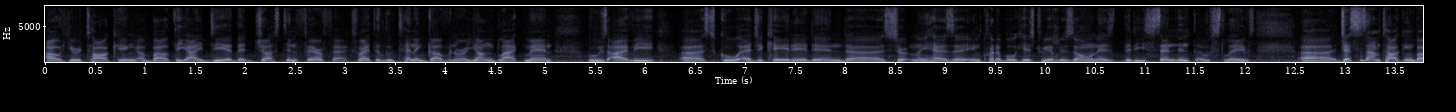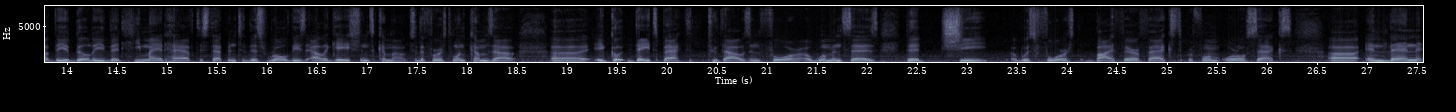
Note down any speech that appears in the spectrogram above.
out here talking about the idea that Justin Fairfax, right, the lieutenant governor, a young black man who's Ivy uh, school educated and uh, certainly has an incredible history of his own as the descendant of slaves, uh, just as I'm talking about the ability that he might have to step into this role, these allegations come out. So the first one comes out, uh, it dates back to 2004. A woman says that she was forced by Fairfax to perform oral sex. Uh, and then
